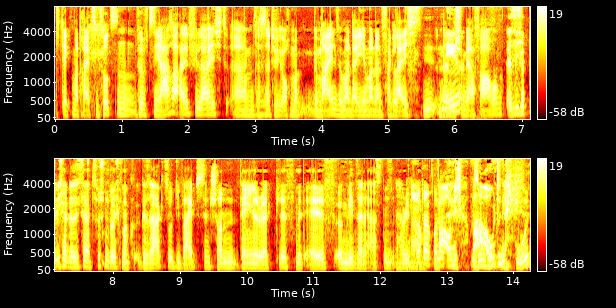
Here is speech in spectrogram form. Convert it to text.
ich denke mal 13, 14, 15 Jahre alt vielleicht. Ähm, das ist natürlich auch mal gemein, wenn man da jemanden dann vergleicht, ne, nee. mit schon mehr Erfahrung. Also ich, hab, ich hatte das ja zwischendurch mal gesagt, so die Vibes sind schon Daniel Radcliffe mit elf irgendwie in seiner ersten Harry Potter Rolle. war auch nicht war so auch gut. nicht gut.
